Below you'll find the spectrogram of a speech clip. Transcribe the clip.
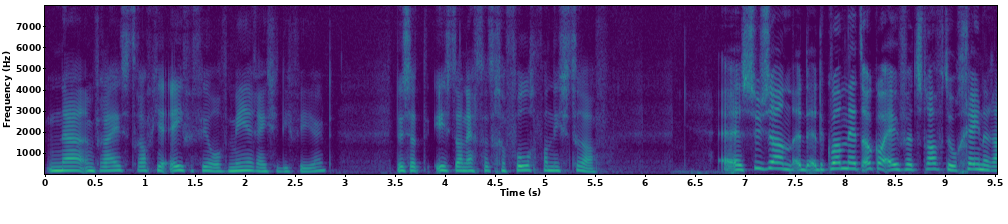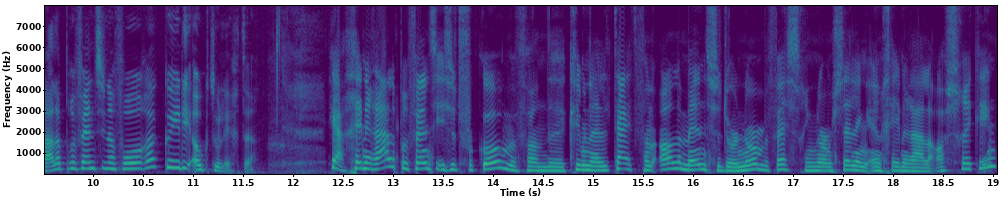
na een vrijheidsstraf je evenveel of meer recidiveert. Dus dat is dan echt het gevolg van die straf. Uh, Suzanne, er kwam net ook al even het strafdoel generale preventie naar voren. Kun je die ook toelichten? Ja, generale preventie is het voorkomen van de criminaliteit van alle mensen door normbevestiging, normstelling en generale afschrikking.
